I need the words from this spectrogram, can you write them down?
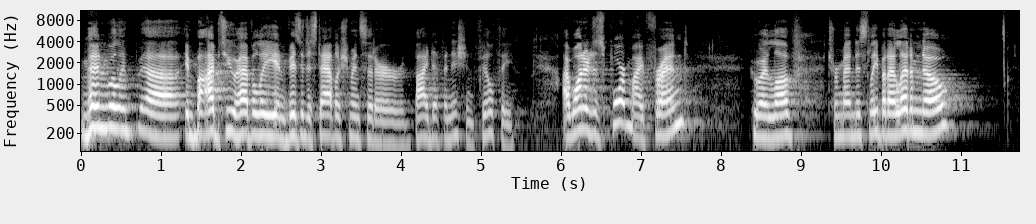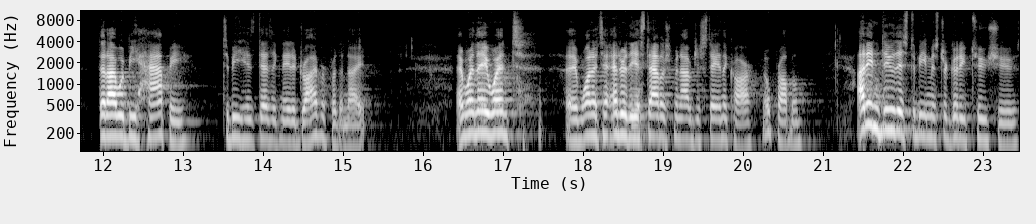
Men will uh, imbibe too heavily and visit establishments that are, by definition, filthy. I wanted to support my friend, who I love tremendously, but I let him know that I would be happy to be his designated driver for the night. And when they went, they wanted to enter the establishment, I would just stay in the car, no problem. I didn't do this to be Mr. Goody Two Shoes,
